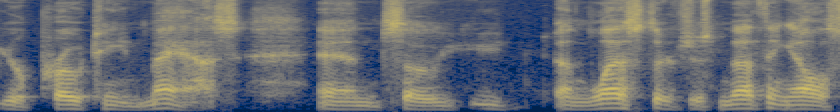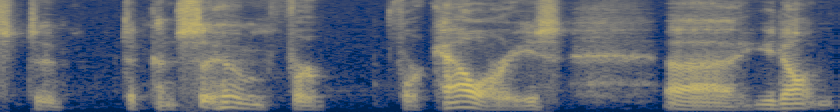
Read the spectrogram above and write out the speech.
your protein mass. And so you, unless there's just nothing else to, to consume for, for calories, uh, you don't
